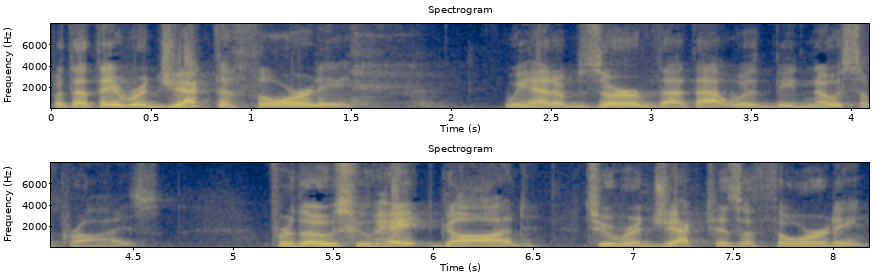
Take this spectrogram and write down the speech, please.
but that they reject authority. We had observed that that would be no surprise for those who hate God to reject his authority.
